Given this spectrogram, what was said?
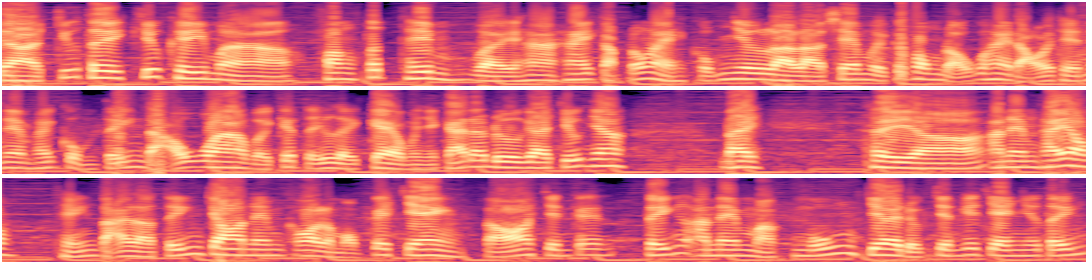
à, trước tiên trước khi mà phân tích thêm về ha, hai cặp đấu này cũng như là là xem về cái phong độ của hai đội thì anh em hãy cùng tiến đảo qua về cái tỷ lệ kèo mà nhà cái đã đưa ra trước nhá. Đây. Thì à, anh em thấy không? Hiện tại là tiến cho anh em coi là một cái trang. Đó trên cái tiếng anh em mà muốn chơi được trên cái trang như tiếng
